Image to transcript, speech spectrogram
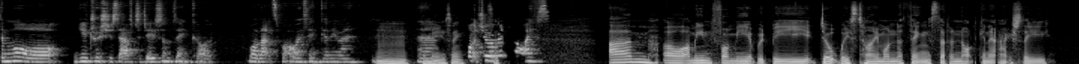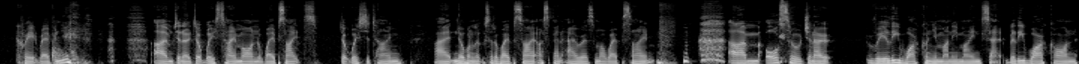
the more you trust yourself to do something. Or, well, that's what I think anyway. Mm, Uh, amazing. What's your So- advice? Um, oh, I mean, for me, it would be don't waste time on the things that are not going to actually create revenue. um, you know, don't waste time on websites. Don't waste your time. Uh, no one looks at a website. I spent hours on my website. um, also, you know, really work on your money mindset. Really work on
